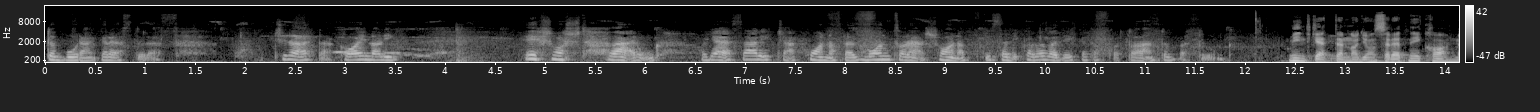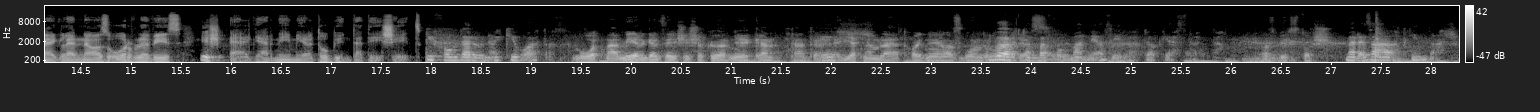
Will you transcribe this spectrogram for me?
több órán keresztül ezt csinálták hajnalig, és most várunk, hogy elszállítsák, holnap lesz boncolás, holnap kiszedik a lövedéket, akkor talán többet tudunk. Mindketten nagyon szeretnék, ha meg lenne az orvlövész, és elnyerné méltó büntetését. Ki fog derülni, ki volt az? Volt már mérgezés is a környéken, tehát és ilyet nem lehet hagyni, azt gondolom. Börtönbe ez... fog menni az illető, aki ezt tette. Az biztos. Mert ez állatkínzás.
